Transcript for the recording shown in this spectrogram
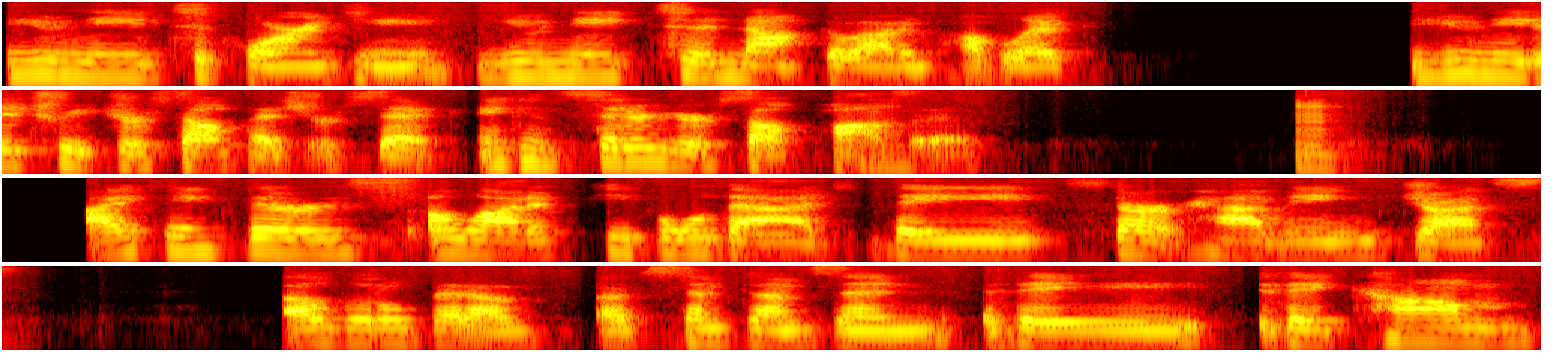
you need to quarantine. You need to not go out in public. You need to treat yourself as you're sick and consider yourself positive. Mm. I think there's a lot of people that they start having just a little bit of, of symptoms and they they come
